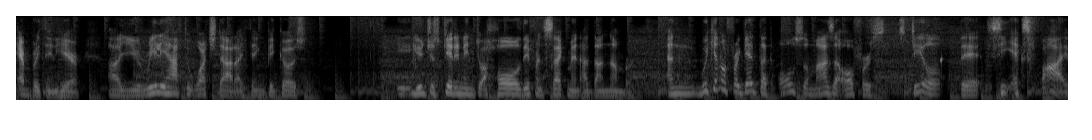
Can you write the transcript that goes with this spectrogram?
everything here. Uh, you really have to watch that, I think, because you're just getting into a whole different segment at that number. And we cannot forget that also Mazda offers still the CX-5,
